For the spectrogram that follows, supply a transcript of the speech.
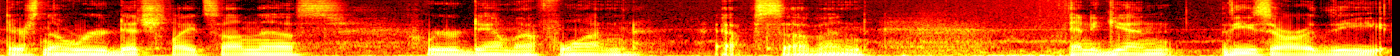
There's no rear ditch lights on this. Rear dim F1, F7. And again, these are the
